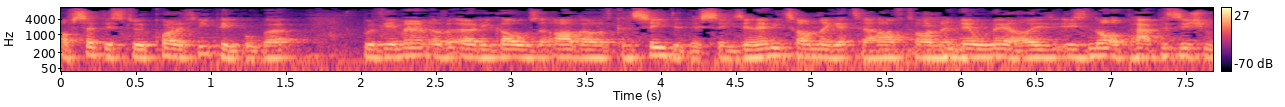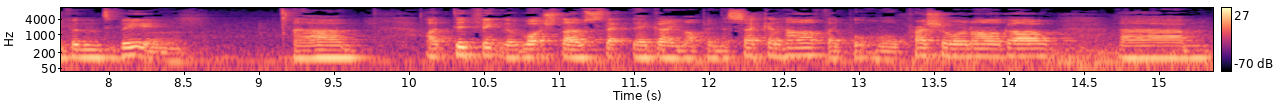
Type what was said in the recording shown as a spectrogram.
I've said this to quite a few people, but with the amount of early goals that Argyle have conceded this season, any time they get to half time at nil nil is, is not a bad position for them to be in. Um, I did think that Rochdale stepped their game up in the second half. They put more pressure on Argyle. Um,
